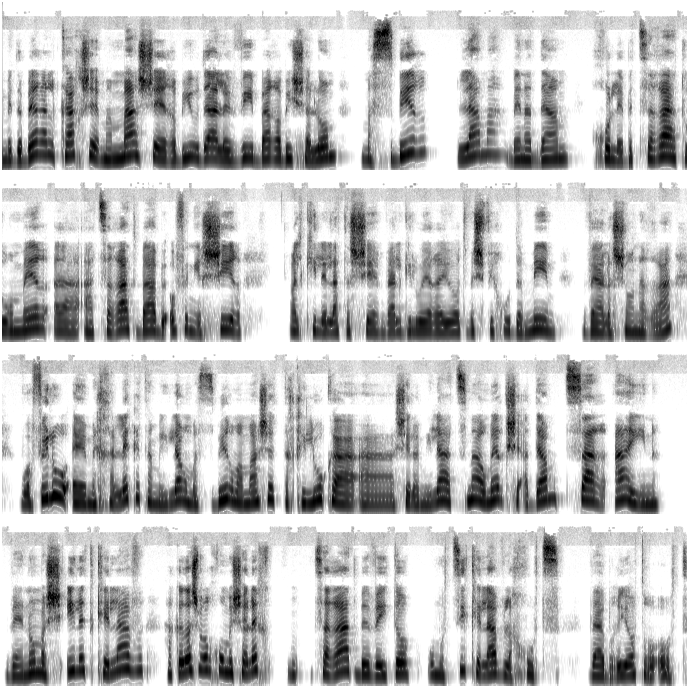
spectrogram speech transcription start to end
מדבר על כך שממש רבי יהודה הלוי בא רבי שלום מסביר למה בן אדם חולה בצרת הוא אומר הצרת באה באופן ישיר על קללת השם ועל גילוי עריות ושפיכות דמים ועל לשון הרע הוא אפילו אה, מחלק את המילה הוא מסביר ממש את החילוק של המילה עצמה. אומר כשאדם צר עין ואינו משאיל את כליו הקדוש ברוך הוא משלח צרעת בביתו ומוציא כליו לחוץ והבריות רואות.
